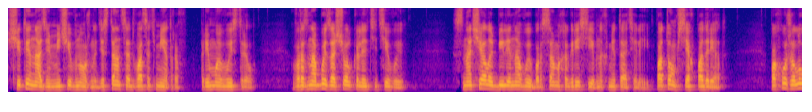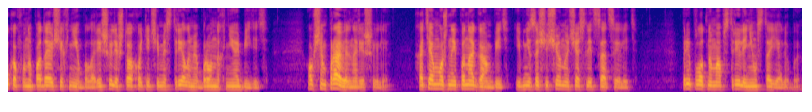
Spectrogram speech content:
Щиты на землю, мечи в ножны, дистанция 20 метров, прямой выстрел. В разнобой защелкали тетивы. Сначала били на выбор самых агрессивных метателей, потом всех подряд. Похоже, луков у нападающих не было, решили, что охотничьими стрелами бронных не обидеть. В общем, правильно решили. Хотя можно и по ногам бить, и в незащищенную часть лица целить. При плотном обстреле не устояли бы.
